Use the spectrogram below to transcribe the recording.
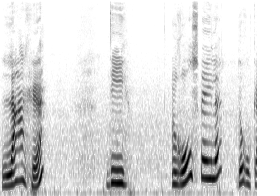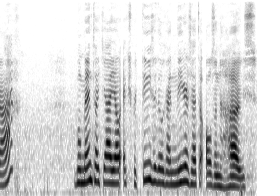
lagen die een rol spelen door elkaar. Op het moment dat jij jouw expertise wil gaan neerzetten als een huis.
